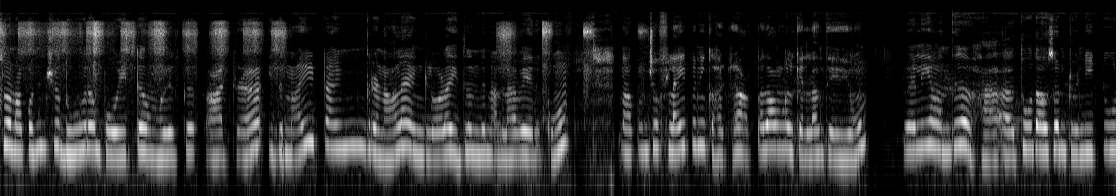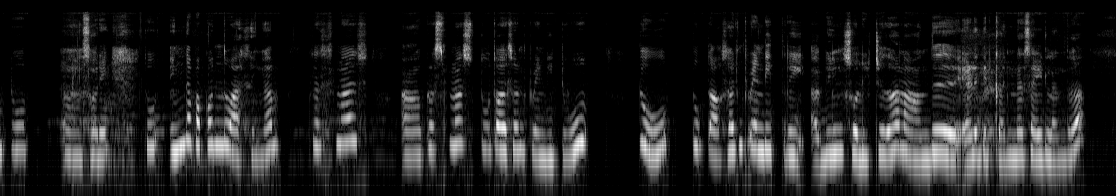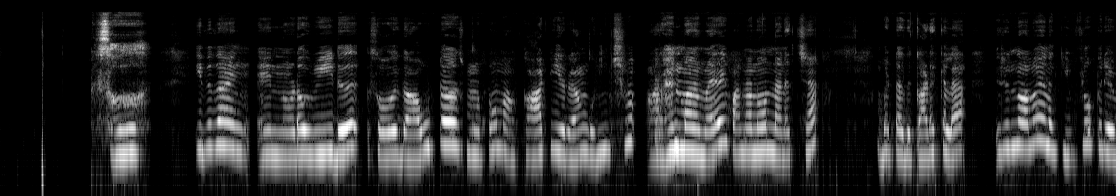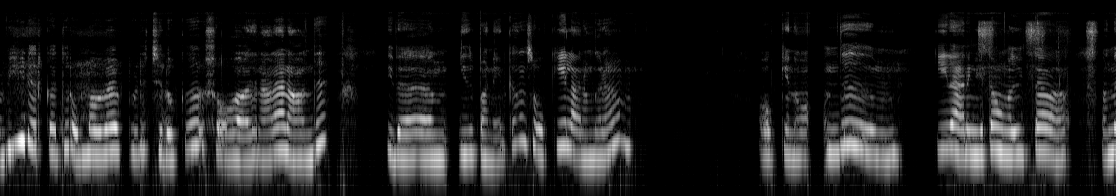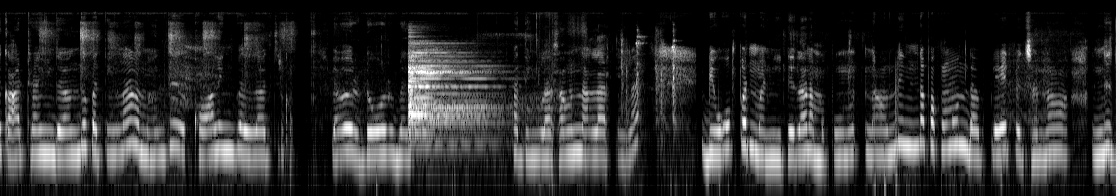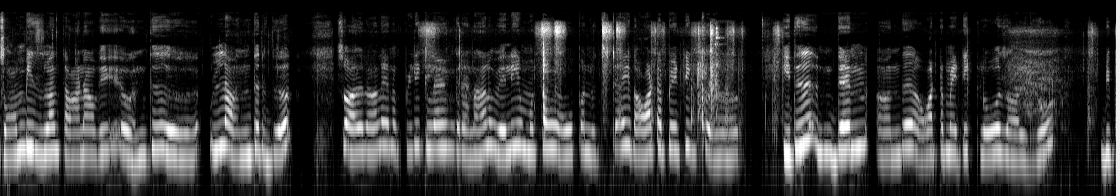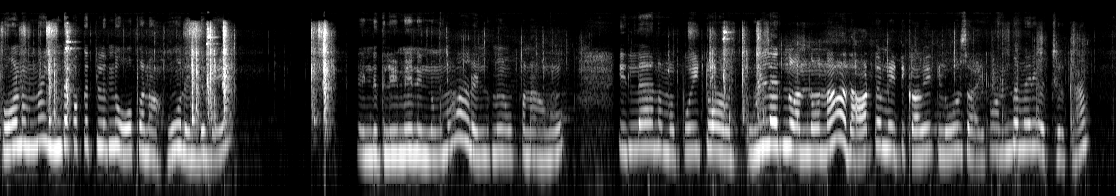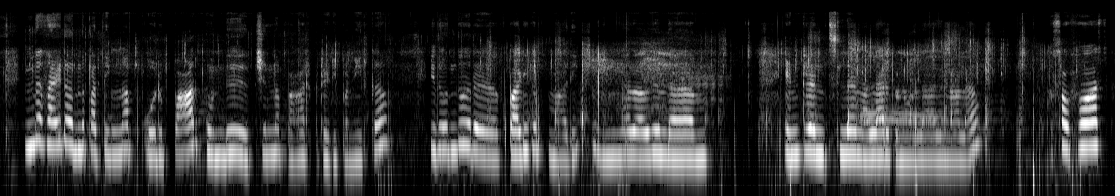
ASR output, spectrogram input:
ஸோ நான் கொஞ்சம் தூரம் போயிட்டு அவங்களுக்கு காட்டுறேன். இது நைட் டைம்ங்கிறனால எங்களோட இது வந்து நல்லாவே இருக்கும். நான் கொஞ்சம் ஃப்ளை பண்ணி காட்டுறேன். அப்போ தான் அவங்களுக்கு எல்லாம் தெரியும். வெளியே வந்து two thousand twenty two two sorry two இந்த பக்கம் வந்து வாசிங்க. Christmas Christmas two thousand twenty two two two thousand twenty three அப்படின்னு சொல்லிட்டு தான் நான் வந்து எழுதியிருக்கேன் இந்த சைட்லேருந்து ஸோ இதுதான் என் என்னோடய வீடு. ஸோ இந்த அவுட்டர்ஸ் மட்டும் நான் காட்டிடுறேன். கொஞ்சம் அரண்மனை மாதிரி பண்ணணும்னு நினச்சேன். பட் அது கிடைக்கல. இருந்தாலும் எனக்கு இவ்வளோ பெரிய வீடு இருக்கிறது ரொம்பவே பிடிச்சிருக்கு. ஸோ அதனால் நான் வந்து இதை இது பண்ணியிருக்கேன். ஸோ கீழே இறங்குறேன். ஓகே நான் வந்து கீழே இறங்கிட்டு அவங்கள்ட்ட வந்து காட்டுறேன். இது வந்து பார்த்திங்கன்னா நம்ம வந்து காலிங் பெல் வச்சுருக்கோம். அதாவது ஒரு டோர் பெல் பார்த்திங்களா சவுண்ட் நல்லா இருக்குல்ல? இப்படி ஓப்பன் பண்ணிட்டு தான் நம்ம போகணும். நான் வந்து இந்த பக்கமும் இந்த பிளேட் வச்சேன்னா வந்து ஜாம்பிஸ்லாம் தானாகவே வந்து உள்ளே வந்துடுது ஸோ அதனால் எனக்கு பிடிக்கலங்கிறனால வெளியே மட்டும் ஓப்பன் வச்சுட்டேன். இது ஆட்டோமேட்டிக் இது தென் வந்து ஆட்டோமேட்டிக் க்ளோஸ் ஆகிடும் இப்படி போனோம்னா இந்த பக்கத்துலேருந்து ஓப்பன் ஆகும் ரெண்டுமே. ரெண்டுத்துலேயுமே நின்னோம்னா ரெண்டுமே ஓப்பன் ஆகும். இல்லை நம்ம போயிட்டோம். உள்ளேருந்து வந்தோம்னா அது ஆட்டோமேட்டிக்காகவே க்ளோஸ் ஆகிடும் அந்த மாதிரி வச்சுருக்கேன். இந்த சைடு வந்து பார்த்திங்கன்னா ஒரு பார்க் வந்து சின்ன பார்க் ரெடி பண்ணியிருக்கேன் இது வந்து ஒரு படிக்கட் மாதிரி. அதாவது இந்த என்ட்ரன்ஸில் நல்லா இருக்கணும்ல அதனால். ஸோ ஃபர்ஸ்ட்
